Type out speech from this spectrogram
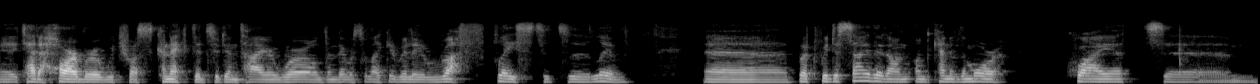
uh, it had a harbor which was connected to the entire world and there was like a really rough place to, to live uh, but we decided on on kind of the more quiet um,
